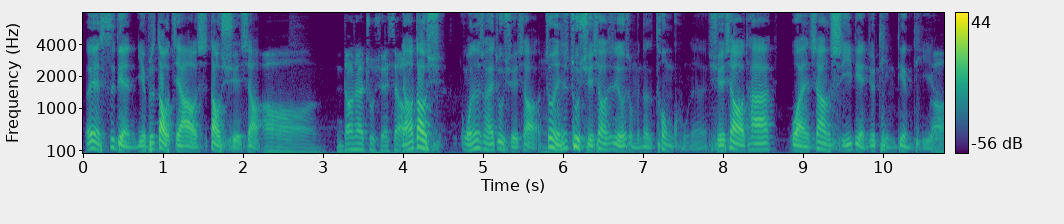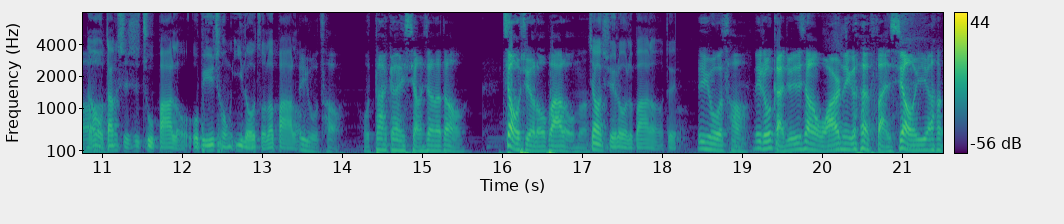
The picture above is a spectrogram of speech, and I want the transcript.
而且四点也不是到家哦，是到学校。哦，你当时还住学校？然后到学，我那时候还住学校。重点是住学校是有什么的痛苦呢？学校它晚上十一点就停电梯了，然后我当时是住八楼，我必须从一楼走到八楼。哎呦我操！我大概想象得到，教学楼八楼吗？教学楼的八楼，对。哎呦我操！那种感觉就像玩那个返校一样，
